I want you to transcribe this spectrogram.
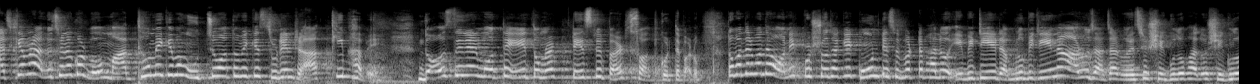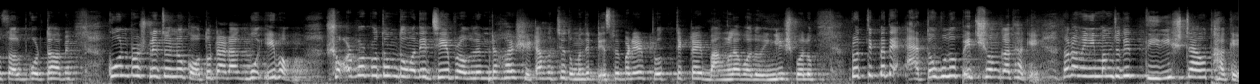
আজকে আমরা আলোচনা করব মাধ্যমিক এবং উচ্চ মাধ্যমিকের স্টুডেন্টরা কীভাবে? দশ দিনের মধ্যে তোমরা টেস্ট পেপার সলভ করতে পারো। তোমাদের মধ্যে অনেক প্রশ্ন থাকে, কোন টেস্ট পেপারটা ভালো এবিটিএ ডাব্লিউবিটিএ না আরও যা যা রয়েছে সেগুলো ভালো, সেগুলো সলভ করতে হবে। কোন প্রশ্নের জন্য কতটা রাখব এবং সর্বপ্রথম তোমাদের যে প্রবলেমটা হয় সেটা হচ্ছে তোমাদের টেস্ট পেপারের প্রত্যেকটাই বাংলা বলো ইংলিশ বলো, প্রত্যেকটাতে এতগুলো পেজ সংখ্যা থাকে। ধরো মিনিমাম যদি তিরিশটাও থাকে,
